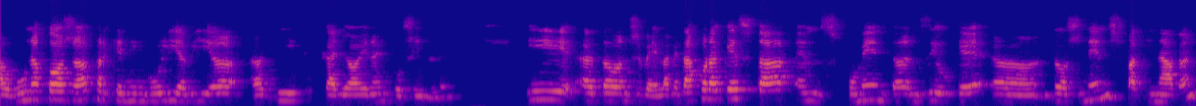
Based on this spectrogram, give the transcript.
alguna cosa perquè ningú li havia eh, dit que allò era impossible. I eh, doncs bé, la metàfora aquesta ens comenta, ens diu que eh, dos nens patinaven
